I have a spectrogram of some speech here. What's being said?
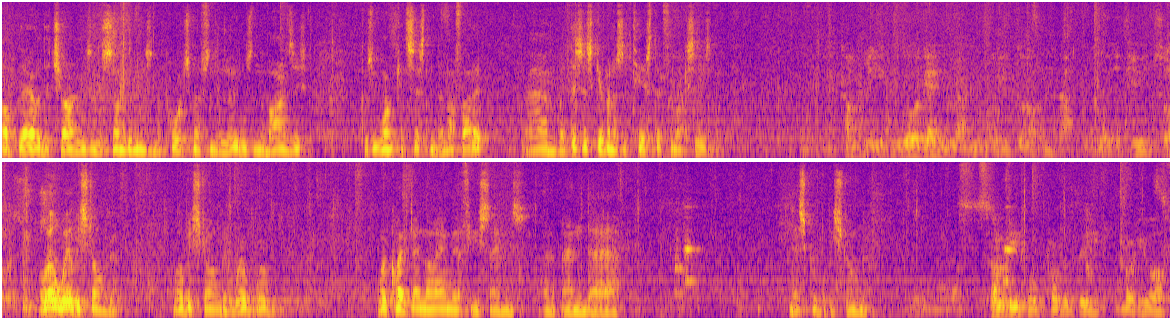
up there with the Charltons and the Sunderlands and the Portsmouths and the Lutons and the Barnsleys because we weren't consistent enough at it. Um, but this has given us a taster for next season. confident you can go again around with what you've got and after with a few sort of Well, we'll be stronger. We'll be stronger. We're, we're, we're quite down the line with a few signings, and, and uh, this group will be stronger. Some people probably wrote you off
